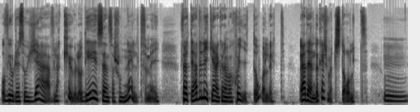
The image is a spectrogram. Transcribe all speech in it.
Och vi gjorde det så jävla kul. Och det är sensationellt för mig. För att det hade lika gärna kunnat vara skitdåligt. Jag hade ändå kanske varit stolt. Mm.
